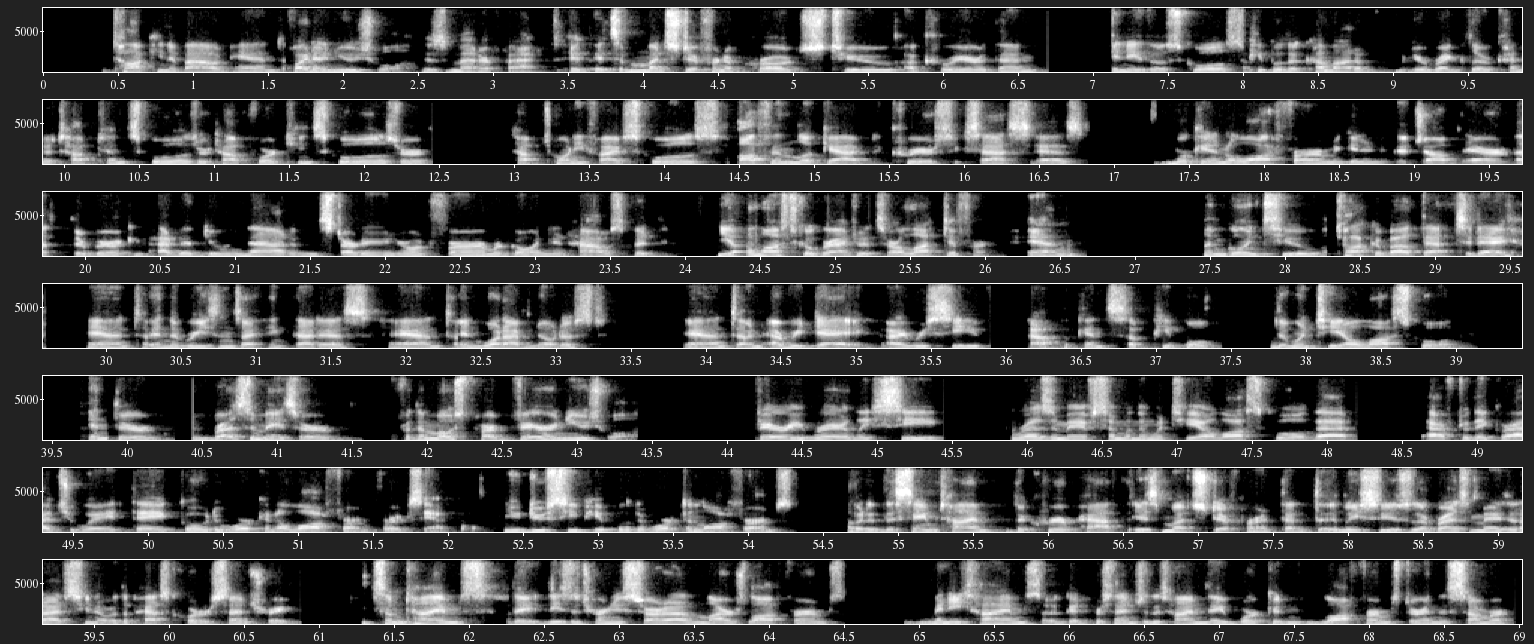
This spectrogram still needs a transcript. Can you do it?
talking about and quite unusual, as a matter of fact. It, it's a much different approach to a career than any of those schools. People that come out of your regular kind of top 10 schools or top 14 schools or top 25 schools often look at career success as working in a law firm and getting a good job there. That they're very competitive doing that and starting your own firm or going in house. But Yale Law School graduates are a lot different. And I'm going to talk about that today and, and the reasons I think that is and, and what I've noticed. And, and every day I receive applicants of people that went to Yale Law School. And their resumes are for the most part, very unusual. Very rarely see a resume of someone that went to Yale Law School that after they graduate, they go to work in a law firm, for example. You do see people that have worked in law firms. But at the same time, the career path is much different than at least these are the resumes that I've seen over the past quarter century. Sometimes they, these attorneys start out in large law firms. Many times, a good percentage of the time, they work in law firms during the summer.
